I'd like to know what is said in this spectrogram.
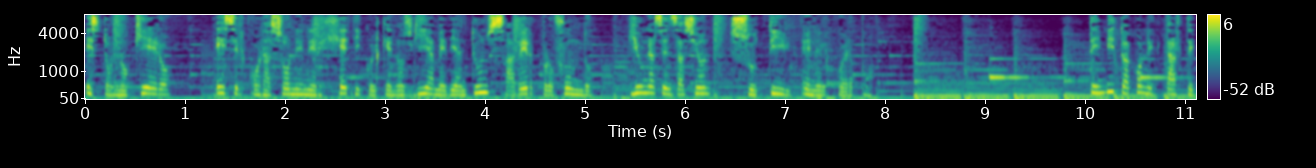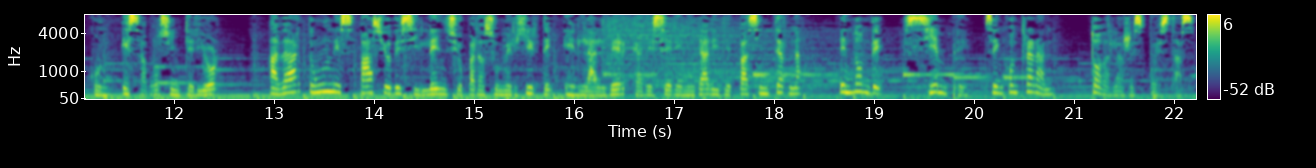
esto no quiero, es el corazón energético el que nos guía mediante un saber profundo y una sensación sutil en el cuerpo. Te invito a conectarte con esa voz interior, a darte un espacio de silencio para sumergirte en la alberca de serenidad y de paz interna, en donde siempre se encontrarán todas las respuestas.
